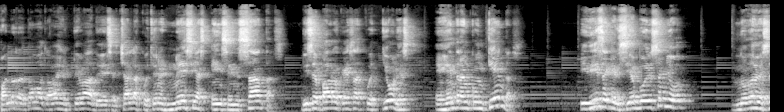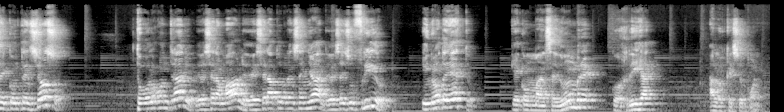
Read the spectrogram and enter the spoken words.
Pablo retoma otra vez el tema de desechar las cuestiones necias e insensatas. Dice Pablo que esas cuestiones engendran contiendas. Y dice que el siervo del Señor no debe ser contencioso. Todo lo contrario, debe ser amable, debe ser apto para enseñar, debe ser sufrido. Y note esto, que con mansedumbre corrija a los que se oponen.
